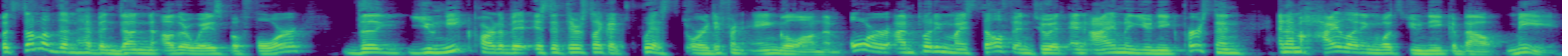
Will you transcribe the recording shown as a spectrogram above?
but some of them have been done other ways before. The unique part of it is that there's like a twist or a different angle on them, or I'm putting myself into it and I'm a unique person and I'm highlighting what's unique about me.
